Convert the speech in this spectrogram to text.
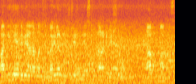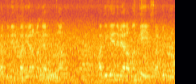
పదిహేను వేల మంది మహిళలు రిజిస్ట్రేషన్ చేసుకున్నారనే విషయం నాకు మాకు సభ్యులు నేను పదివేల మంది అనుకున్నాను పదిహేను వేల మంది సభ్యులు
